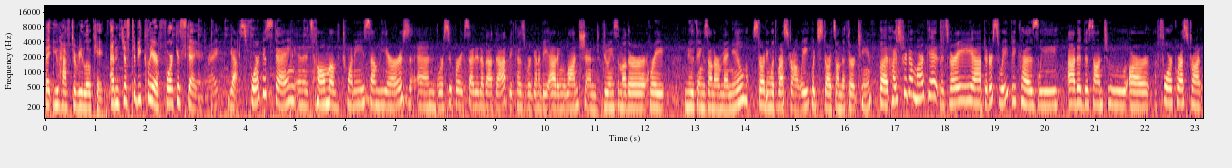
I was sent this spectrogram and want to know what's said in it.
that you have to relocate? And just to be clear, Fork is staying, right? Yes, Fork is staying in its home of 20 some years, and we're super excited about that because we're going to be adding lunch and doing some other great new things on our menu, starting with Restaurant Week, which starts on the 13th. But High Street on Market, it's very uh, bittersweet because we added this onto our Fork restaurant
